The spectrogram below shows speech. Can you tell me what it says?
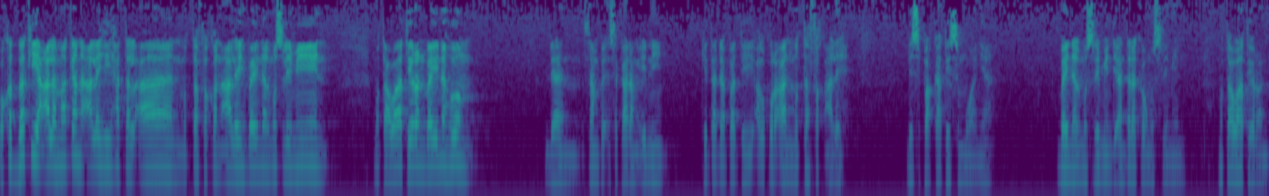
Waqad baqiya ala ma kana alaihi hatta al-an muttafaqan alaih bainal muslimin mutawatiran bainahum dan sampai sekarang ini kita dapati Al-Qur'an muttafaq alaih disepakati semuanya bainal muslimin di antara kaum muslimin mutawatiran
